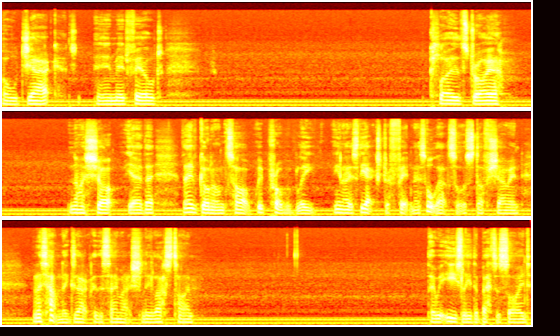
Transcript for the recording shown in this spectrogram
Old Jack in midfield. Clothes dryer nice shot. Yeah, they they've gone on top. We probably, you know, it's the extra fitness, all that sort of stuff showing, and this happened exactly the same actually last time. They were easily the better side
